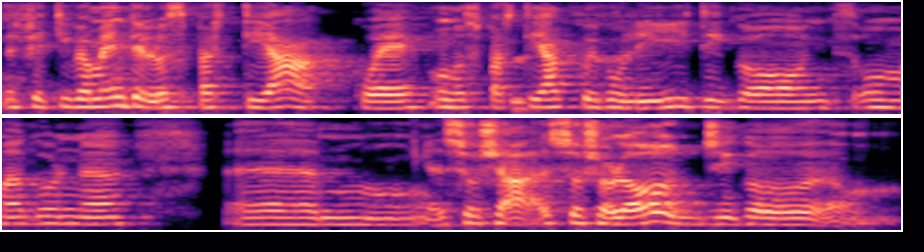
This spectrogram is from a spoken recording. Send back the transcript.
effettivamente lo spartiacque, uno spartiacque politico, insomma, con ehm, socia- sociologico,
